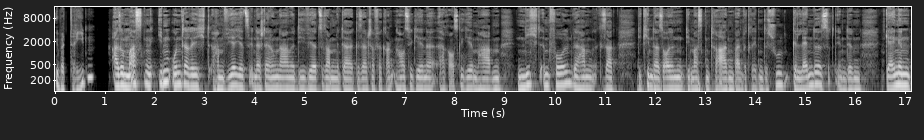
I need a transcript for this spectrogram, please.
übertrieben? Also Masken im Unterricht haben wir jetzt in der Stellungnahme, die wir zusammen mit der Gesellschaft für Krankenhaushygiene herausgegeben haben, nicht empfohlen. Wir haben gesagt, die Kinder sollen die Masken tragen beim Betreten des Schulgeländes, in den Gängen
